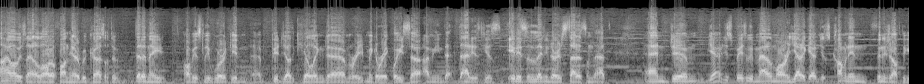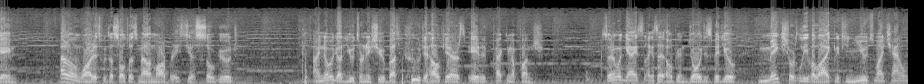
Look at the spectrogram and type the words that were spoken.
I always had a lot of fun here because of the Dedenne obviously working, uh, Pidgeot killing the Mega Rayquaza, I mean that that is just, it is a legendary status on that. And um, yeah, just basically Malamar yet again just coming in, finish off the game. I don't know why it is with Assault Vest Malamar, but it's just so good. I know we got U-turn issue, but who the hell cares? It is packing a punch. So anyway guys, like I said, I hope you enjoyed this video. Make sure to leave a like, and if you're new to my channel,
